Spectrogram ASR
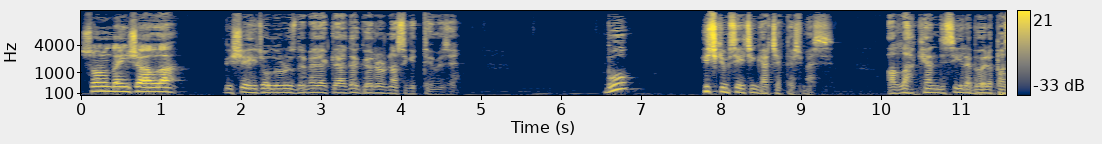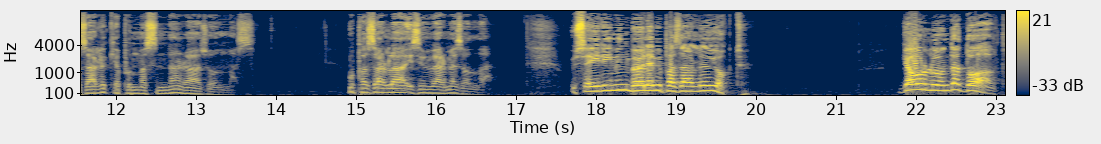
sonunda inşallah bir şehit oluruz da melekler de görür nasıl gittiğimizi. Bu hiç kimse için gerçekleşmez. Allah kendisiyle böyle pazarlık yapılmasından razı olmaz. Bu pazarlığa izin vermez Allah. Üseyrim'in böyle bir pazarlığı yoktu. Gavurluğunda doğaldı.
